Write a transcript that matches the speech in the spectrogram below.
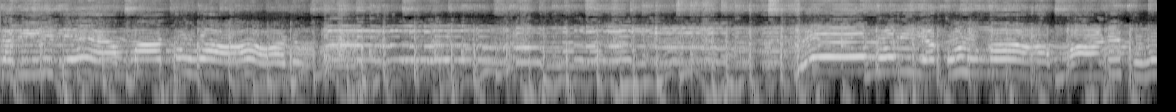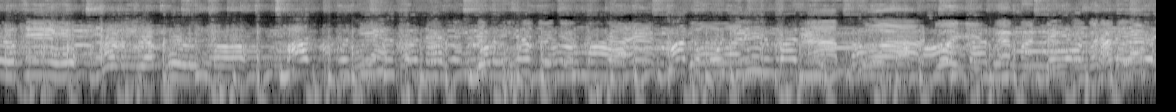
કરી દે માતવાડ રે બોરિયા કુળમાં પાડ પૂજી બોરિયા કુળમાં હાથ પૂજી તને બોરિયા કુળમાં હાથ પૂજી મારી જોઈ મહેમાન બરાબર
